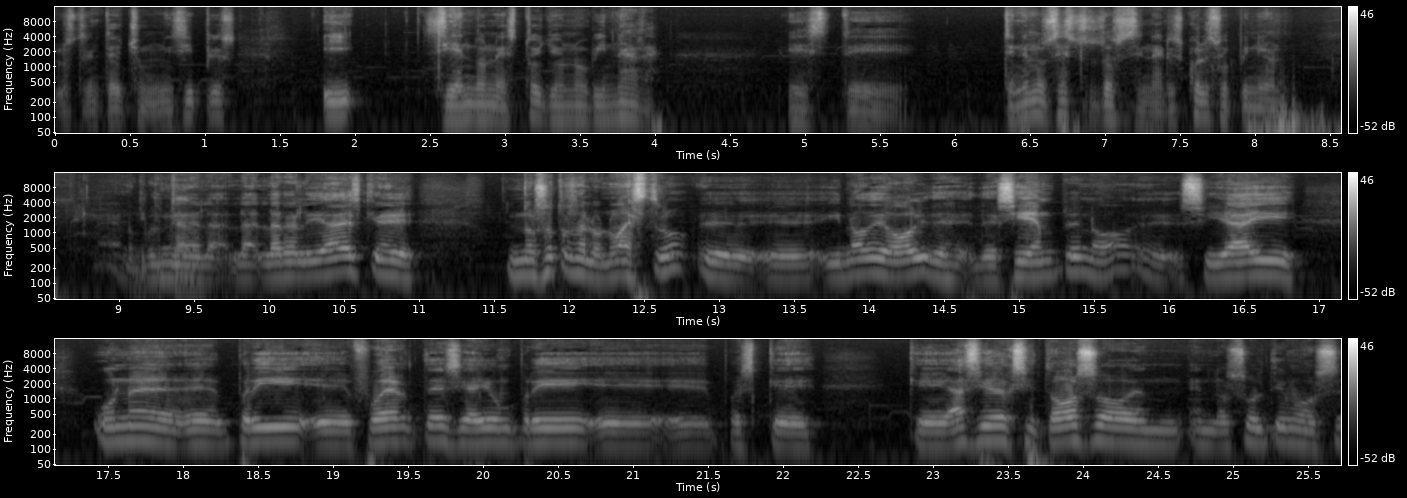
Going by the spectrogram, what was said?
los 38 municipios, y siendo honesto, yo no vi nada. Este, tenemos estos dos escenarios. ¿Cuál es su opinión? Pues la, realidad es que nosotros a lo nuestro, eh, eh, y no de hoy, de, siempre, ¿no? Eh, si hay un PRI fuerte, si hay un PRI pues que, que, ha sido exitoso en, en los últimos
